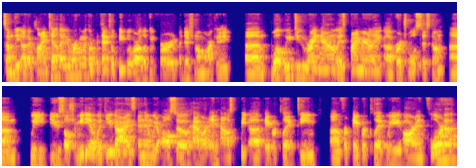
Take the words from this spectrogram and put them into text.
some of the other clientele that you're working with or potential people who are looking for additional marketing. Um, what we do right now is primarily a virtual system. Um, we use social media with you guys, and then we also have our in-house uh, pay-per-click team. Um, for pay-per-click, we are in Florida,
